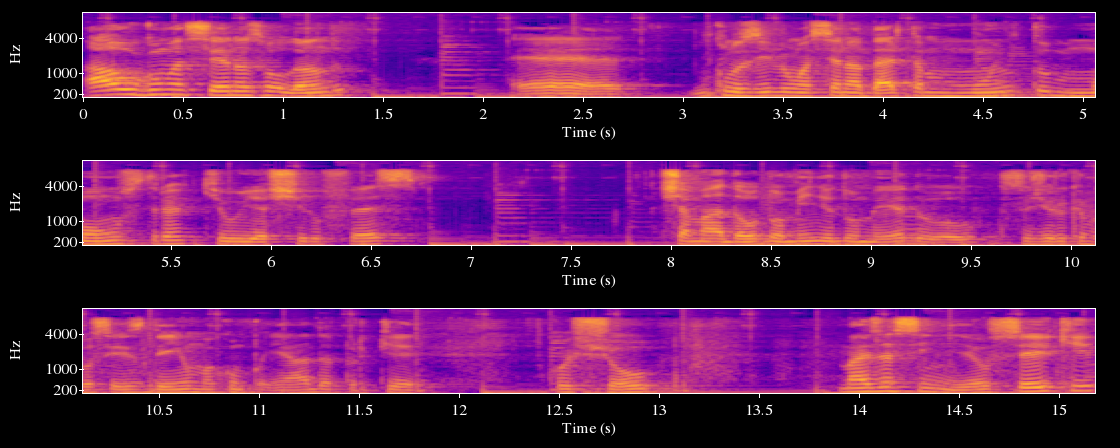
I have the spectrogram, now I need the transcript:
Há algumas cenas rolando, é, inclusive uma cena aberta muito monstra que o Yashiro fez, chamada O Domínio do Medo. Eu sugiro que vocês deem uma acompanhada, porque ficou show. Mas assim, eu sei que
